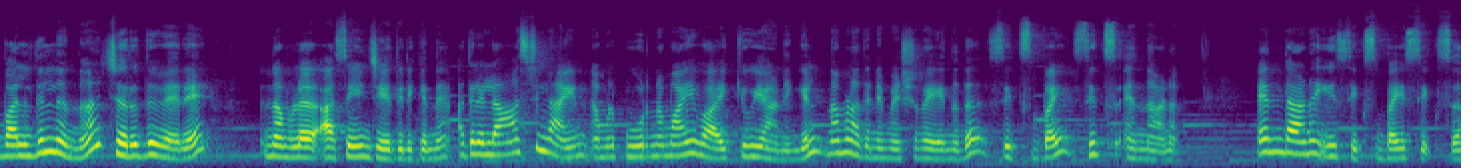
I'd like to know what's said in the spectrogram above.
വലുതിൽ നിന്ന് ചെറുത് വരെ നമ്മൾ അസൈൻ ചെയ്തിരിക്കുന്നത് അതിലെ ലാസ്റ്റ് ലൈൻ നമ്മൾ പൂർണമായി വായിക്കുകയാണെങ്കിൽ നമ്മൾ അതിനെ മെഷർ ചെയ്യുന്നത് സിക്സ് ബൈ സിക്സ് എന്നാണ്. എന്താണ് ഈ സിക്സ് ബൈ സിക്സ്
